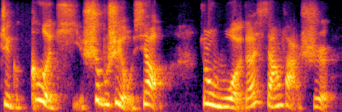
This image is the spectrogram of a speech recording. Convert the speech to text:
这个个体是不是有效？就我的想法是，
